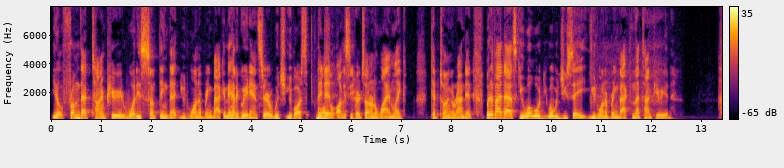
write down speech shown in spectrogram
you know, from that time period, what is something that you'd want to bring back? And they had a great answer, which you've also, They also did. obviously heard. So I don't know why I'm like tiptoeing around it. But if I had to ask you, what would what would you say you'd want to bring back from that time period?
